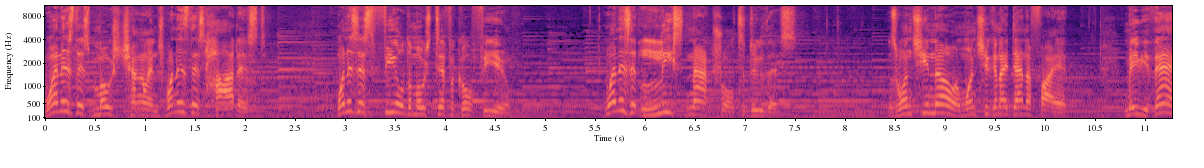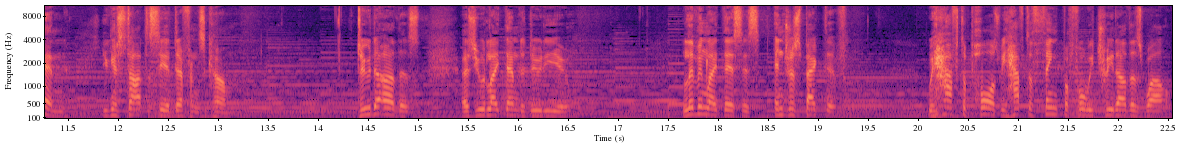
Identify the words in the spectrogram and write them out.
When is this most challenged? When is this hardest? When does this feel the most difficult for you? When is it least natural to do this? Because once you know and once you can identify it, maybe then you can start to see a difference come. Do to others as you would like them to do to you. Living like this is introspective. We have to pause, we have to think before we treat others well.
